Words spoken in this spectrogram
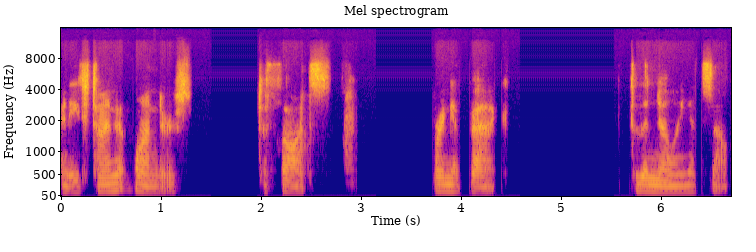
and each time it wanders to thoughts, bring it back to the knowing itself.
